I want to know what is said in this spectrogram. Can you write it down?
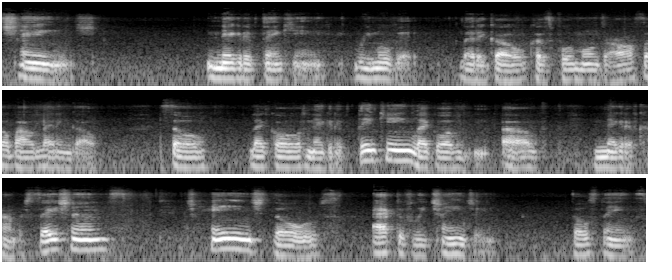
change negative thinking, remove it, let it go, because full moons are also about letting go. So let go of negative thinking, let go of, of negative conversations, change those, actively changing those things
